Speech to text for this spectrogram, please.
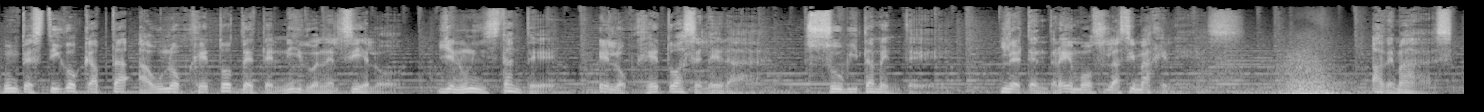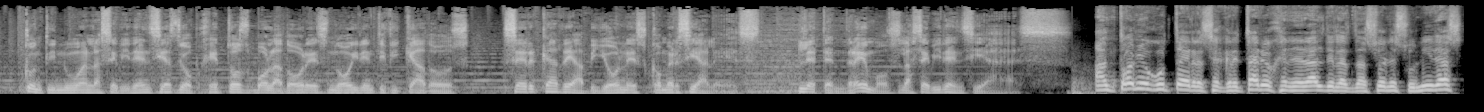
un testigo capta a un objeto detenido en el cielo y en un instante el objeto acelera súbitamente. Le tendremos las imágenes. Además, continúan las evidencias de objetos voladores no identificados cerca de aviones comerciales. Le tendremos las evidencias. Antonio Guterres, secretario general de las Naciones Unidas,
